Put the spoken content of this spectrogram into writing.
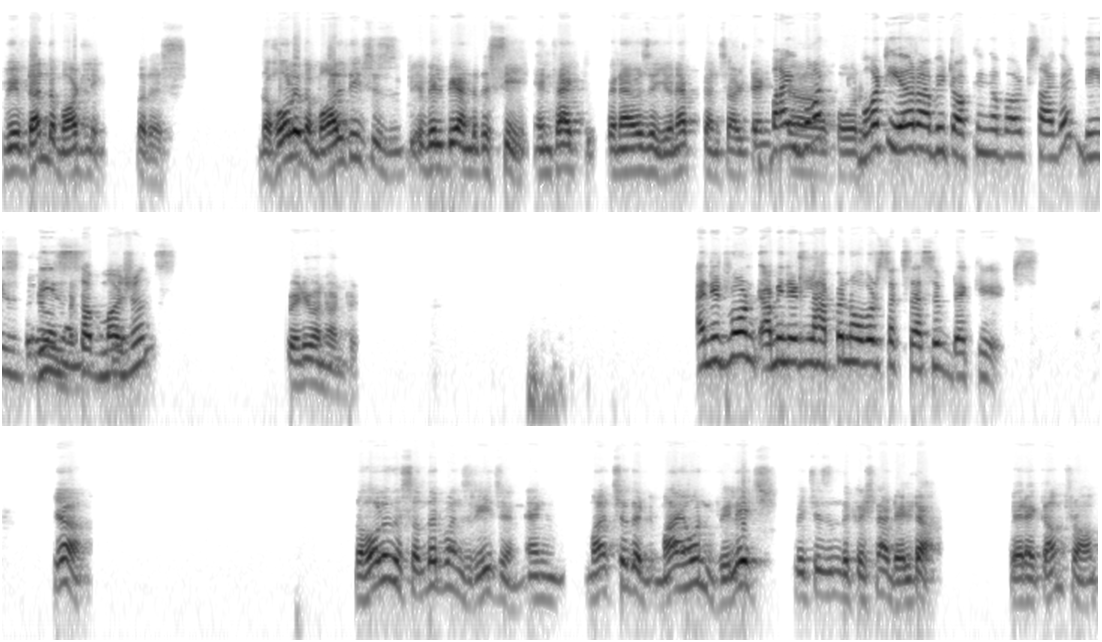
We've done the modeling for this the whole of the Maldives is will be under the sea. In fact, when I was a UNEP consultant, by what uh, for what year are we talking about, Sagar? These these submersions. Twenty one hundred. And it won't. I mean, it'll happen over successive decades. Yeah. The whole of the Sundarbans region and much of the my own village, which is in the Krishna Delta, where I come from,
